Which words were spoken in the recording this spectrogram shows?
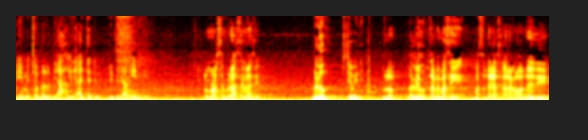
pingin mencoba lebih ahli aja di, di bidang ini Lo merasa berhasil nggak sih? belum sejauh ini Belum. Belum. Tapi, tapi masih maksudnya kan sekarang lo udah di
